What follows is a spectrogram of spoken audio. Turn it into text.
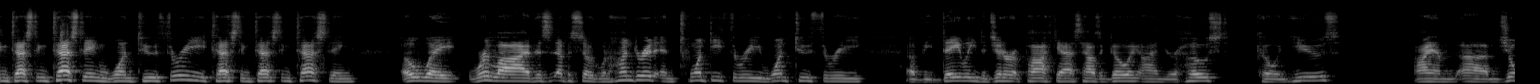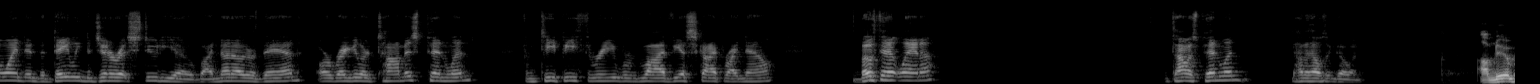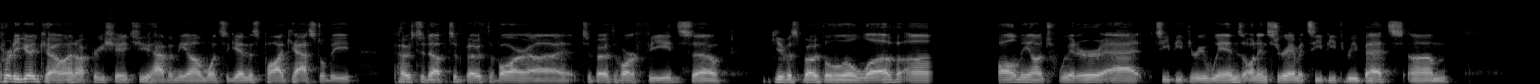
Testing, testing, testing. One, two, three. Testing, testing, testing. Oh, wait. We're live. This is episode 123, 123 of the Daily Degenerate Podcast. How's it going? I'm your host, Cohen Hughes. I am um, joined in the Daily Degenerate studio by none other than our regular Thomas Penland from TP3. We're live via Skype right now, both in Atlanta. Thomas Penland, how the hell's it going? I'm doing pretty good, Cohen. I appreciate you having me on once again. This podcast will be posted up to both of our uh, to both of our feeds, so give us both a little love. Um, follow me on Twitter at TP3Wins, on Instagram at TP3Bets. Um,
